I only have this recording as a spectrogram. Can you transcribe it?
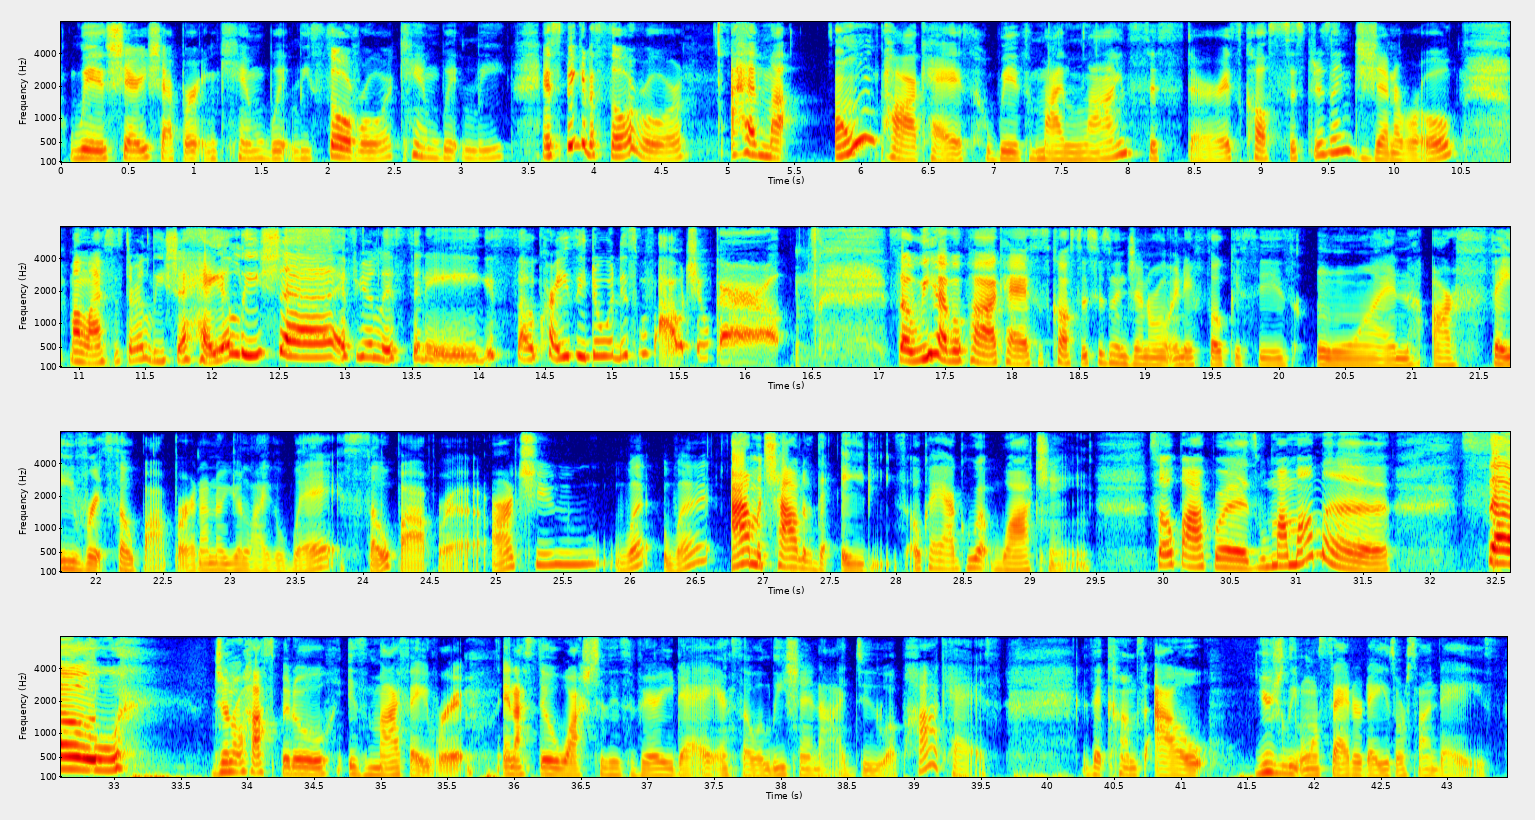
with Sherri Shepherd and Kym Whitley, Soror, Kym Whitley. And speaking of Soror, I have my own podcast with my line sister. It's called Sisters in General. My line sister Alicia. Hey Alicia, if you're listening. It's so crazy doing this without you, girl. So we have a podcast. It's called Sisters in General and it focuses on our favorite soap opera. And I know you're like, "What? Soap opera? Aren't you? What? What?" I'm a child of the 80s. Okay? I grew up watching soap operas with my mama. So General Hospital is my favorite, and I still watch to this very day. And so Alicia and I do a podcast that comes out usually on Saturdays or Sundays,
